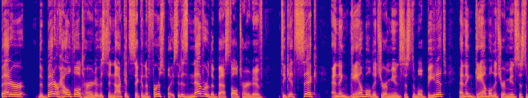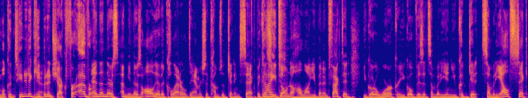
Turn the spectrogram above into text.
better the better health alternative is to not get sick in the first place. It is never the best alternative to get sick and then gamble that your immune system will beat it and then gamble that your immune system will continue to keep Yeah. it in check forever. And then there's, I mean, there's all the other collateral damage that comes with getting sick because you don't know how long you've been infected. You go to work or you go visit somebody and you could get somebody else sick,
